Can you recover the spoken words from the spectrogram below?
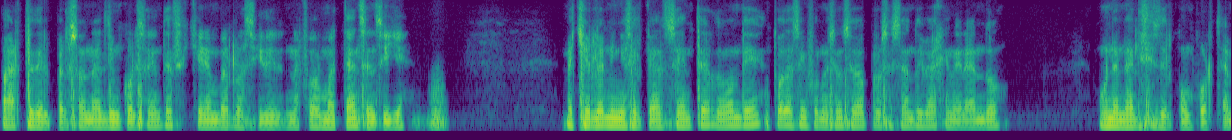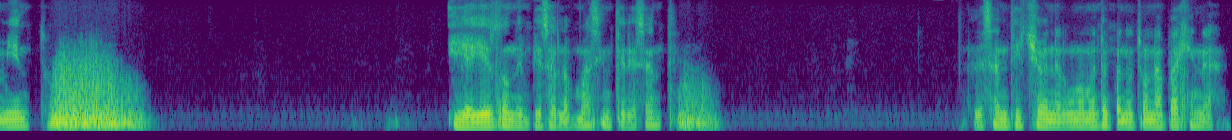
parte del personal de un call center, si quieren verlo así de una forma tan sencilla. Machine Learning es el call center donde toda esa información se va procesando y va generando un análisis del comportamiento. Y ahí es donde empieza lo más interesante. Les han dicho en algún momento cuando entra una página,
